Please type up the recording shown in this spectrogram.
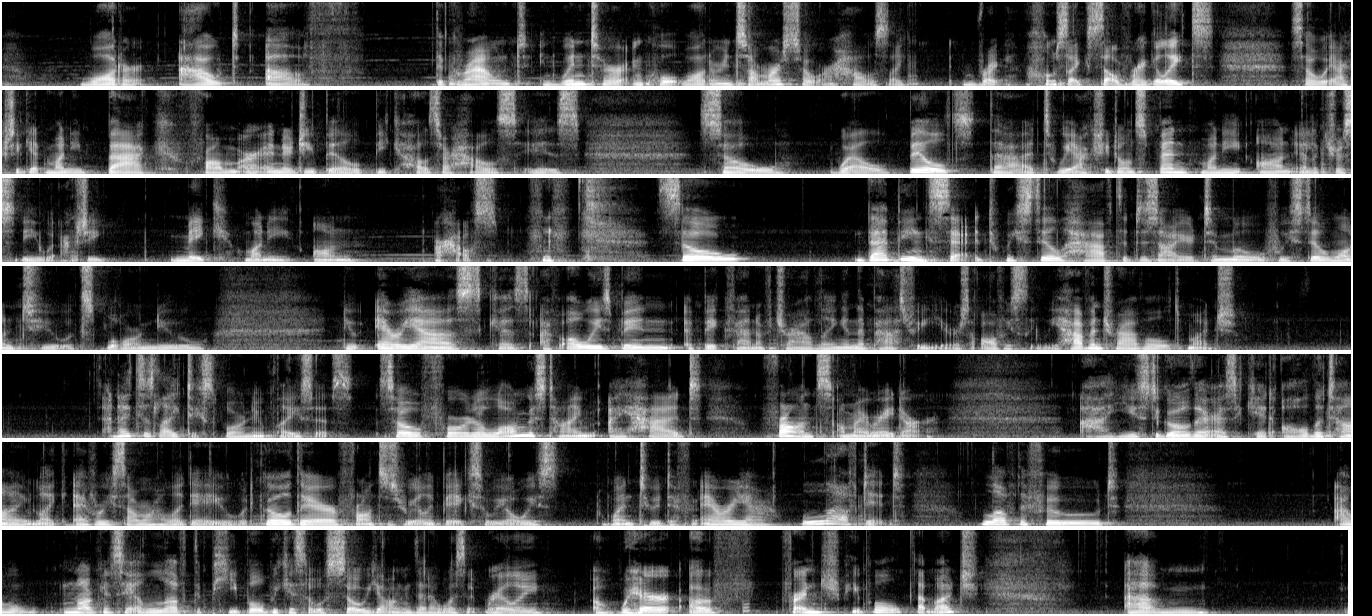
water out of the ground in winter and cold water in summer. So our house like right almost like self-regulates. So we actually get money back from our energy bill because our house is so well built that we actually don't spend money on electricity. We actually make money on our house. So, that being said, we still have the desire to move. We still want to explore new new areas because I've always been a big fan of traveling in the past few years. Obviously, we haven't traveled much. And I just like to explore new places. So, for the longest time, I had France on my radar. I used to go there as a kid all the time, like every summer holiday, we would go there. France is really big, so we always went to a different area. Loved it love the food. I'm not going to say I love the people because I was so young that I wasn't really aware of French people that much. Um,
